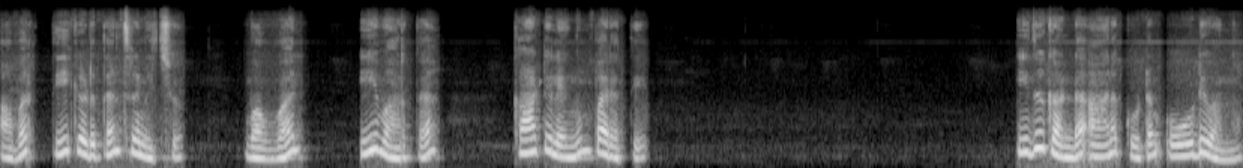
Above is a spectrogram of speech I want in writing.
അവർ തീ കെടുത്താൻ ശ്രമിച്ചു. വവ്വാൽ ഈ വാർത്ത കാട്ടിലെങ്ങും പരത്തി. ഇത് കണ്ട് ആനക്കൂട്ടം ഓടി വന്നു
